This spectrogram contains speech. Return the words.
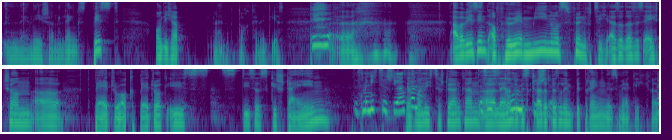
Lenny, schon längst bist. Und ich habe, nein, doch keine Dias. äh, aber wir sind auf Höhe minus 50, also das ist echt schon äh, Bedrock. Bedrock ist dieses Gestein, Dass man nicht zerstören das kann. man nicht zerstören kann. Das Äh, Lennon, du bist gerade ein bisschen im Bedrängnis, merke ich gerade.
